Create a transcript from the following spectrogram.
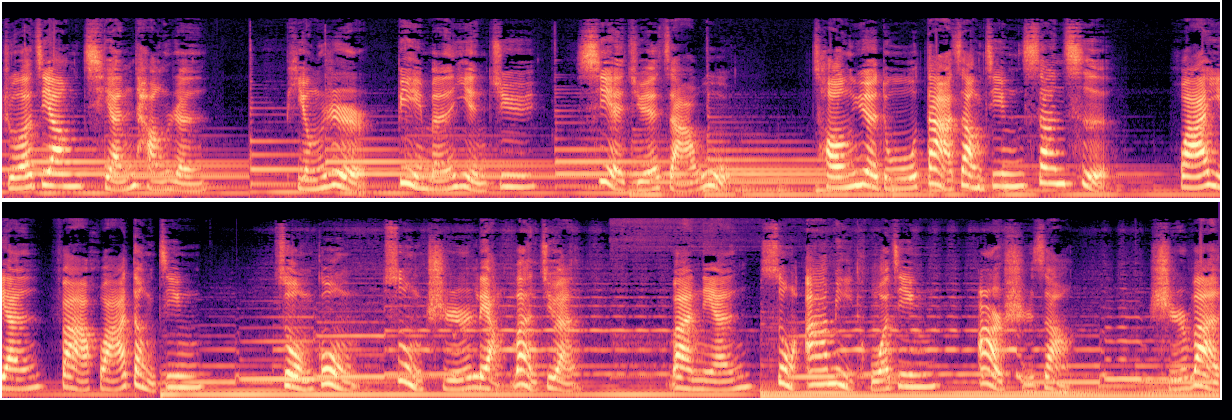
浙江钱塘人，平日闭门隐居，谢绝杂物，曾阅读大藏经三次，华严、法华等经，总共诵持两万卷。晚年诵《阿弥陀经》二十藏，十万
